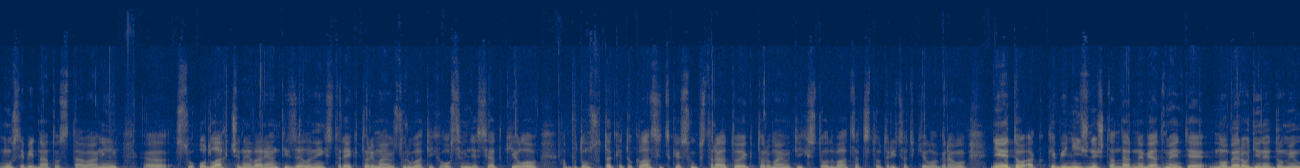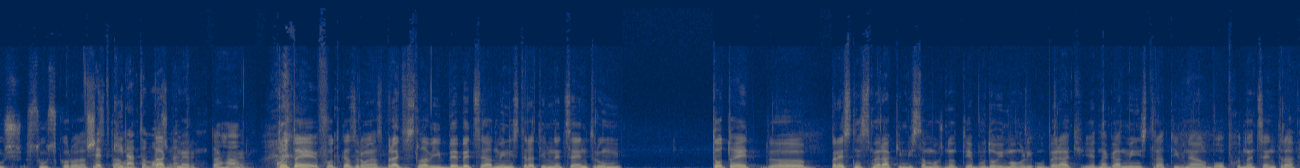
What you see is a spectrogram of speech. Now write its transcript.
Musí byť na to stavaný. E, sú odľahčené varianty zelených striek, ktoré majú zhruba tých 80 kg a potom sú takéto klasické substrátové, ktoré majú tých 120-130 kg. Nie je to ako keby nič neštandardné, viac menej tie nové rodinné domy už sú skoro na to Všetky stavané. na to možné. Takmer, takmer. Toto je fotka zrovna z Bratislavy, BBC administratívne centrum toto je e, presne smer, akým by sa možno tie budovy mohli uberať, jednak administratívne alebo obchodné centra,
